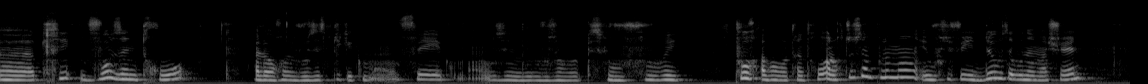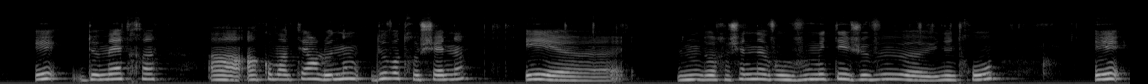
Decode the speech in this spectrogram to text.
euh, crée vos intros. Alors, je vous expliquer comment on fait, comment vous, vous qu'est-ce que vous ferez pour avoir votre intro. Alors tout simplement, il vous suffit de vous abonner à ma chaîne et de mettre en, commentaire le nom de votre chaîne et euh, le nom de votre chaîne. Vous, vous mettez je veux euh, une intro et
